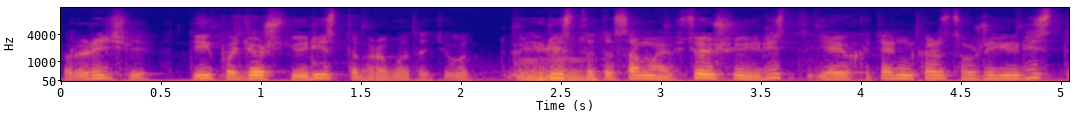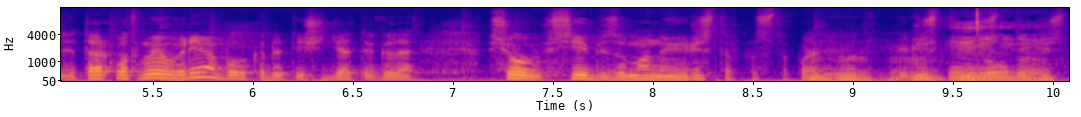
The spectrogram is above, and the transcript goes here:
родители, ты пойдешь юристом работать, вот юрист Мгм. это самое, все еще юрист, я, хотя мне кажется, уже юрист, это вот в мое время было, когда 2009 года, все, все без ума на юристов поступали, Мгм, вот, юрист, юрист, Ну да. юрист.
